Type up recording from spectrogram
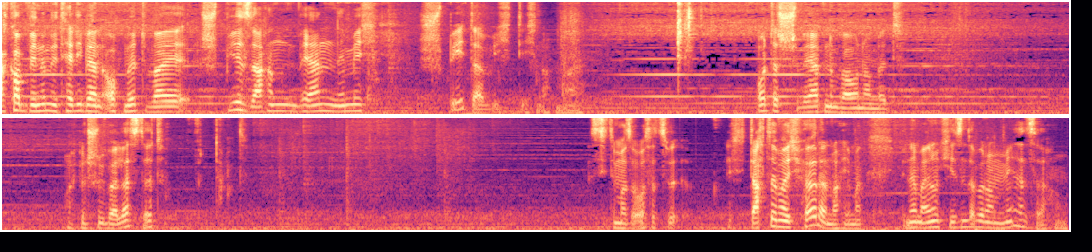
Ach komm, wir nehmen die Teddybären auch mit, weil Spielsachen wären nämlich später wichtig nochmal. Und das Schwert nehmen wir auch noch mit. Oh, ich bin schon überlastet. Verdammt. Es sieht immer so aus, als... Ich dachte mal, ich höre da noch jemand. Ich bin der Meinung, hier sind aber noch mehr Sachen.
